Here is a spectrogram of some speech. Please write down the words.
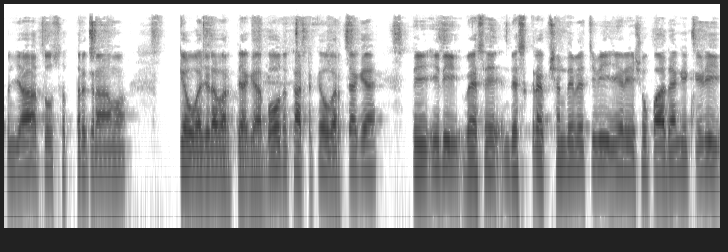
50 ਤੋਂ 70 ਗ੍ਰਾਮ ਘਿਓ ਹੈ ਜਿਹੜਾ ਵਰਤਿਆ ਗਿਆ, ਬਹੁਤ ਘੱਟ ਘਿਓ ਵਰਤਿਆ ਗਿਆ ਹੈ ਤੇ ਇਹਦੀ ਵੈਸੇ ਡਿਸਕ੍ਰਿਪਸ਼ਨ ਦੇ ਵਿੱਚ ਵੀ ਇਹ ਰੇਸ਼ੋ ਪਾ ਦਾਂਗੇ ਕਿਹੜੀ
